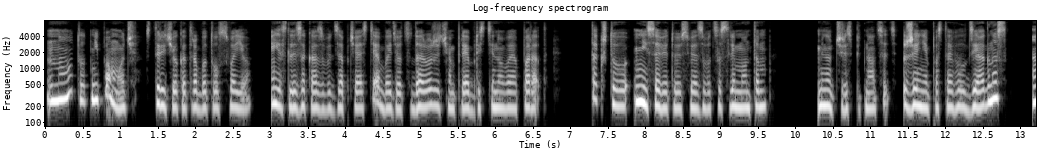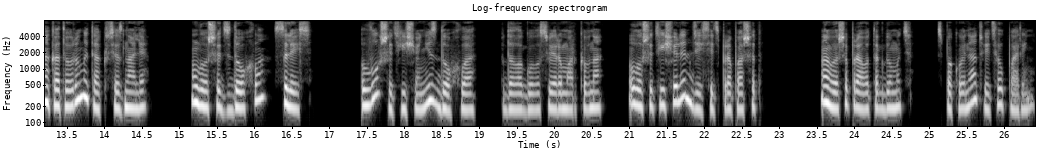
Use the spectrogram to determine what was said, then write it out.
«Ну, тут не помочь», — старичок отработал свое. Если заказывать запчасти, обойдется дороже, чем приобрести новый аппарат. Так что не советую связываться с ремонтом. Минут через пятнадцать Женя поставил диагноз, о котором и так все знали. Лошадь сдохла, слезь. «Лошадь еще не сдохла», — подала голос Вера Марковна. «Лошадь еще лет десять пропашет». «Ваше право так думать», — спокойно ответил парень.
